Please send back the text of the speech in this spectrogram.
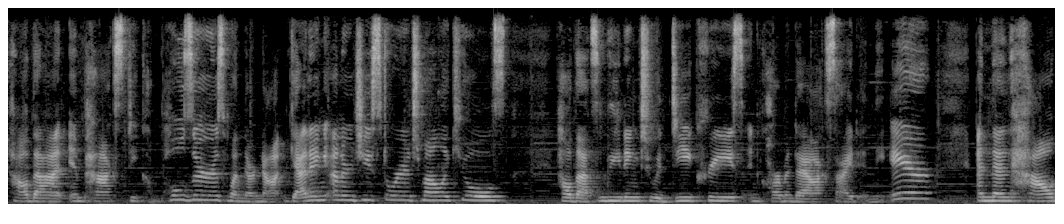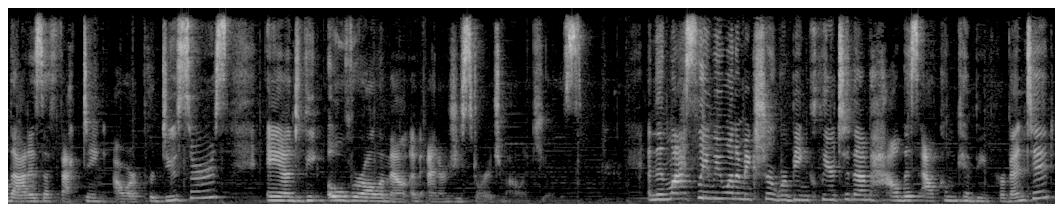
how that impacts decomposers when they're not getting energy storage molecules, how that's leading to a decrease in carbon dioxide in the air, and then how that is affecting our producers and the overall amount of energy storage molecules. And then lastly, we wanna make sure we're being clear to them how this outcome can be prevented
